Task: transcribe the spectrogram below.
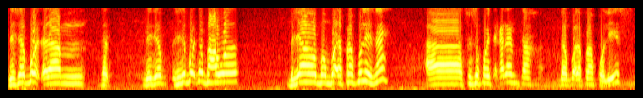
dia sebut dalam dia, dia sebut tu bahawa beliau membuat laporan polis eh uh, susu politik kanan dah, dah buat laporan polis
